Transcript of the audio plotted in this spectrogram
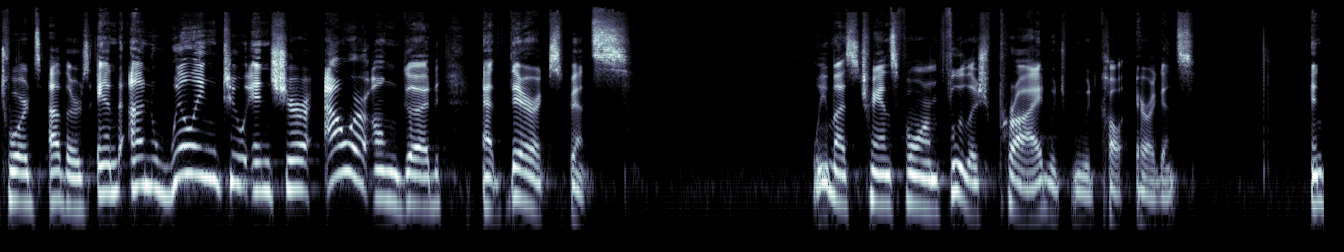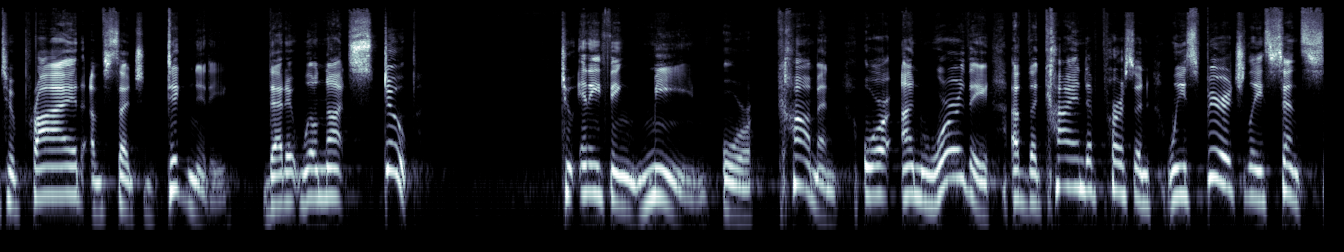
towards others and unwilling to ensure our own good at their expense. We must transform foolish pride, which we would call arrogance, into pride of such dignity that it will not stoop to anything mean or common or unworthy of the kind of person we spiritually sense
